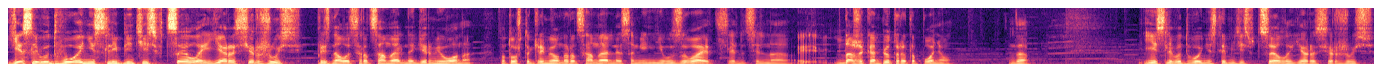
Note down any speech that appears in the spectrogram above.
«Если вы двое не слипнетесь в целое, я рассержусь», призналась рациональная Гермиона. Но то, что Гермиона рациональная, сомнений не вызывает, следовательно, э, даже компьютер это понял. Да. «Если вы двое не слипнетесь в целое, я рассержусь».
